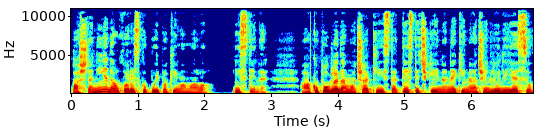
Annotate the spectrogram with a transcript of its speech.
pa šta nije da u horoskopu ipak ima malo istine? Ako pogledamo čak i statistički, na neki način ljudi jesu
